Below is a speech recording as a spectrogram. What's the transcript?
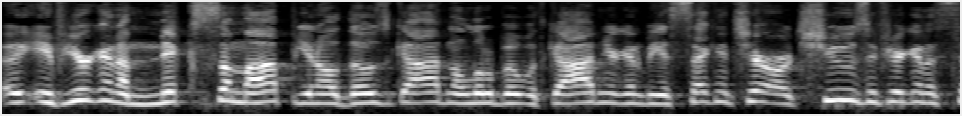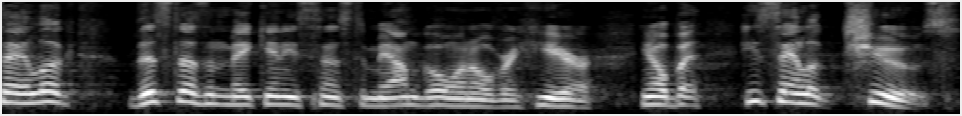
if you're going to mix them up, you know, those God and a little bit with God, and you're going to be a second chair, or choose if you're going to say, look, this doesn't make any sense to me, I'm going over here. You know, but he's saying, look, choose.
